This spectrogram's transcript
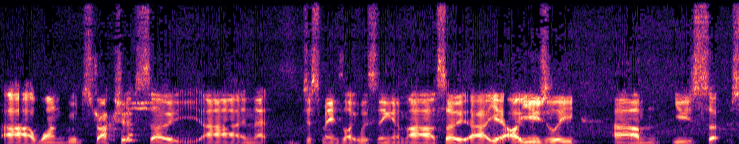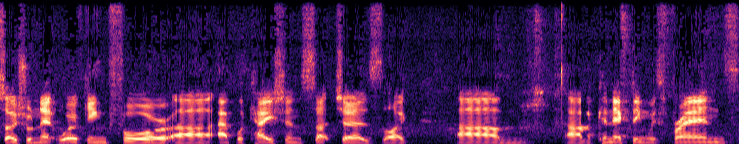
uh, one good structure. So, uh, and that just means like listening them. Uh, so, uh, yeah, I usually um, use so- social networking for uh, applications such as like um, uh, connecting with friends,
